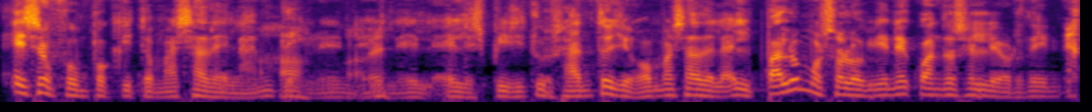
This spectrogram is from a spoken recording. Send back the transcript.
Eso fue un poquito más adelante. Ah, el, vale. el- el- el Espíritu Santo llegó más adelante. El palomo solo viene cuando se le ordena.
